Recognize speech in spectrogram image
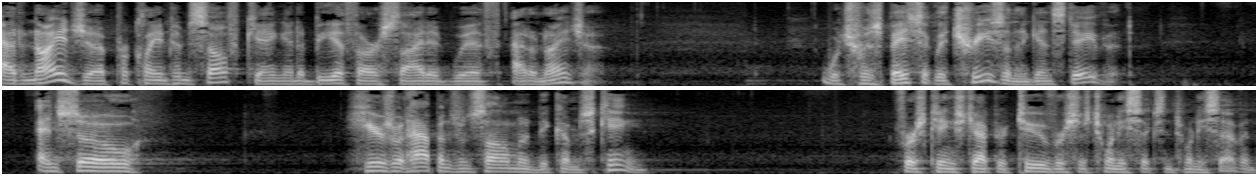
Adonijah proclaimed himself king, and Abiathar sided with Adonijah, which was basically treason against David. And so here's what happens when Solomon becomes king. 1 Kings chapter 2, verses 26 and 27.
